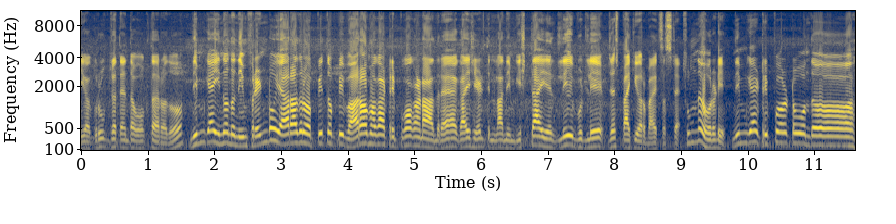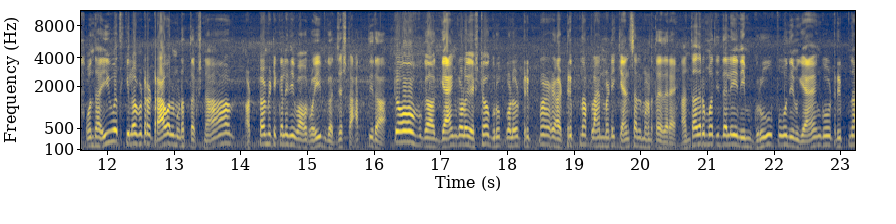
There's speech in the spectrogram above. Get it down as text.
ಈಗ ಗ್ರೂಪ್ ಜೊತೆ ಅಂತ ಹೋಗ್ತಾ ಇರೋದು. ನಿಮಗೆ ಇನ್ನೊಂದು ನಿಮ್ಮ ಫ್ರೆಂಡು ಯಾರಾದರೂ ಅಪ್ಪಿ ತಪ್ಪಿ ಬಾರೋ ಮಗ ಟ್ರಿಪ್ಗೆ ಹೋಗೋಣ ಅಂದ್ರೆ ಗಾಯ್ಸ್ ಹೇಳ್ತೀನಲ್ಲ ನಿಮ್ಗೆ ಇಷ್ಟ ಇರ್ಲಿ ಬಿಡ್ಲಿ ಜಸ್ಟ್ ಪ್ಯಾಕ್ ಯುವರ್ ಬ್ಯಾಗ್ಸ್ ಅಷ್ಟೇ. ಸುಮ್ಮನೆ ಹೊರಡಿ. ನಿಮಗೆ ಟ್ರಿಪ್ ಹೊರಟು ಒಂದು ಒಂದು ಐವತ್ತು ಕಿಲೋಮೀಟರ್ ಟ್ರಾವೆಲ್ ಮಾಡಿದ ತಕ್ಷಣ ಆಟೋಮೆಟಿಕಲಿ ನೀವು ಅವ್ರ ವೈಬ್ಗೆ ಅಡ್ಜಸ್ಟ್ ಆಗ್ತೀರಾ. ಎಷ್ಟೋ ಗ್ಯಾಂಗ್ಗಳು, ಎಷ್ಟೋ ಗ್ರೂಪ್ಗಳು ಟ್ರಿಪ್ ಟ್ರಿಪ್ನ ಪ್ಲಾನ್ ಮಾಡಿ ಕ್ಯಾನ್ಸಲ್ ಮಾಡ್ತಾ ಇದ್ದಾರೆ ಅಂಥದ್ರ ಮಧ್ಯದಲ್ಲಿ ನಿಮ್ಮ ಗ್ರೂಪು ನಿಮ್ಮ ಗ್ಯಾಂಗು ಟ್ರಿಪ್ನ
